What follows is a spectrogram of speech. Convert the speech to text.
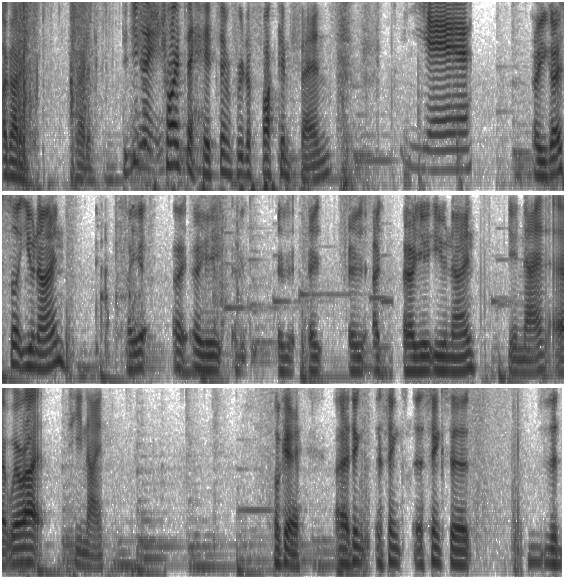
I got him. I got him. Did you just try to hit him through the fucking fence? Yeah. Are you guys still at U9? Are you? Are, are you? Are, are, are, are you U9? U9? Uh, we're at T9. Okay. I think. I think. I think that. The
